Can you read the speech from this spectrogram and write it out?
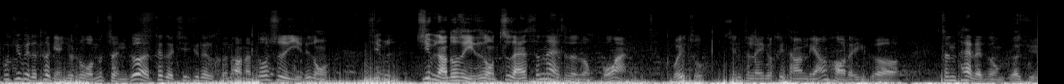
不具备的特点，就是我们整个这个西区的河道呢，都是以这种基本基本上都是以这种自然生态式的这种驳岸为主，形成了一个非常良好的一个生态的这种格局。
